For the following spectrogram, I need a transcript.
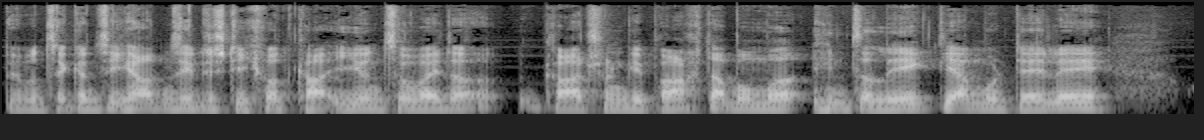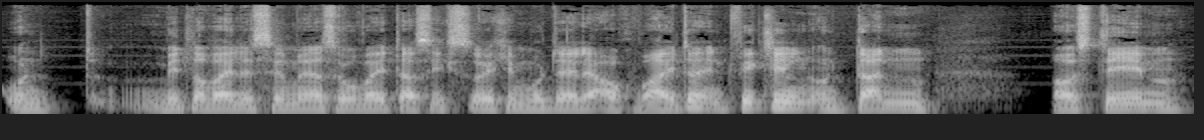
bin mir ganz sicher, hatten Sie das Stichwort KI und so weiter gerade schon gebracht, aber man hinterlegt ja Modelle, und mittlerweile sind wir ja so weit, dass sich solche Modelle auch weiterentwickeln und dann aus dem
